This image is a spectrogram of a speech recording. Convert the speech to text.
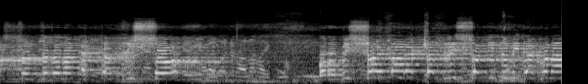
আশ্চর্যজনক একটা দৃশ্য? বড় বিস্ময়কর একটা দৃশ্য কি তুমি দেখো না?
